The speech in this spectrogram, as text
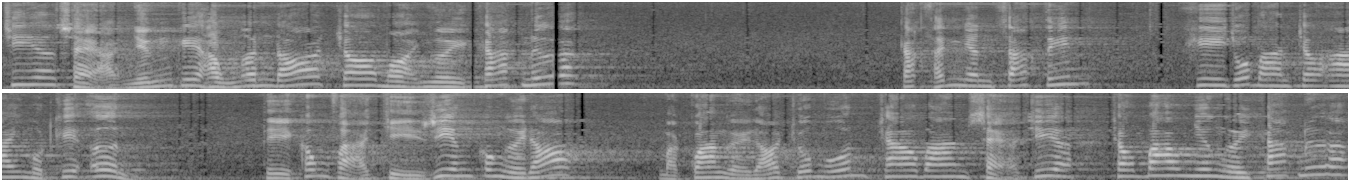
chia sẻ những cái hồng ân đó cho mọi người khác nữa. Các thánh nhân xác tín, khi Chúa ban cho ai một cái ơn, thì không phải chỉ riêng con người đó, mà qua người đó Chúa muốn trao ban sẻ chia cho bao nhiêu người khác nữa,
